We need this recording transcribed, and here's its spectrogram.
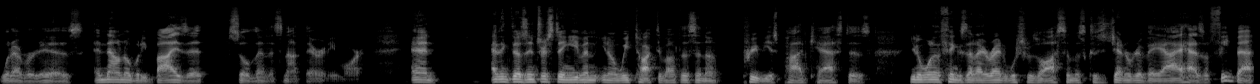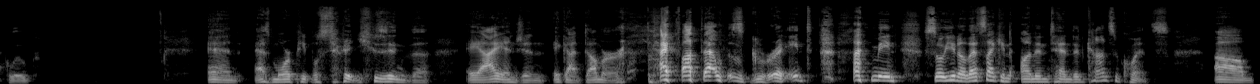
whatever it is and now nobody buys it so then it's not there anymore. And i think that's interesting even you know we talked about this in a previous podcast is you know one of the things that i read which was awesome is because generative ai has a feedback loop. And as more people started using the ai engine it got dumber. I thought that was great. I mean so you know that's like an unintended consequence. Um,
